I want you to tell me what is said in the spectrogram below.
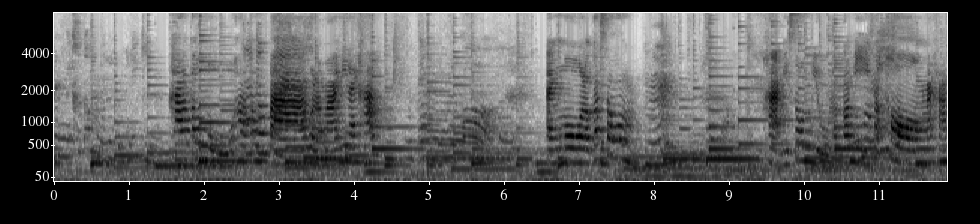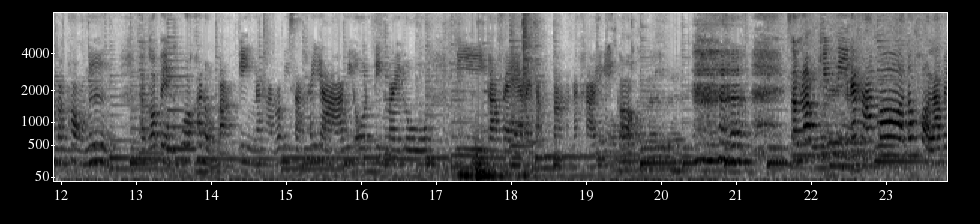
มันมีข้าวต้มหมูหนูไม่ได้กินๆข้าวต้มหมูข้าวต้มปลาผลไม้มีอะไรคะแตงโมแล้วก็แตงโมแล้วก็ส้มฮะค่ะค่ะมีส้มอยู่แล้วก็มีฟักทองนะคะฟักทองนึ่งแล้วก็เป็นพวกขนมปังปิ้งนะคะ ก็มีสังขยา มีโอตินไมโล มีกาแฟอะไรต่างๆนะคะยังไงก็ สำหรับคลิปนี้นะคะ ก็ต้องขอลาไป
